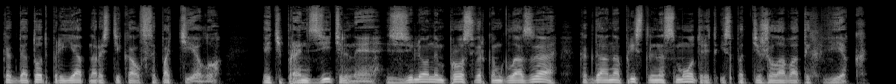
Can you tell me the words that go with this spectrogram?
когда тот приятно растекался по телу. Эти пронзительные, с зеленым просверком глаза, когда она пристально смотрит из-под тяжеловатых век.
